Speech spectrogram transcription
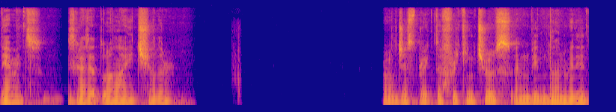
Damn it. These guys that to ally each other. Or I'll just break the freaking truce and be done with it.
